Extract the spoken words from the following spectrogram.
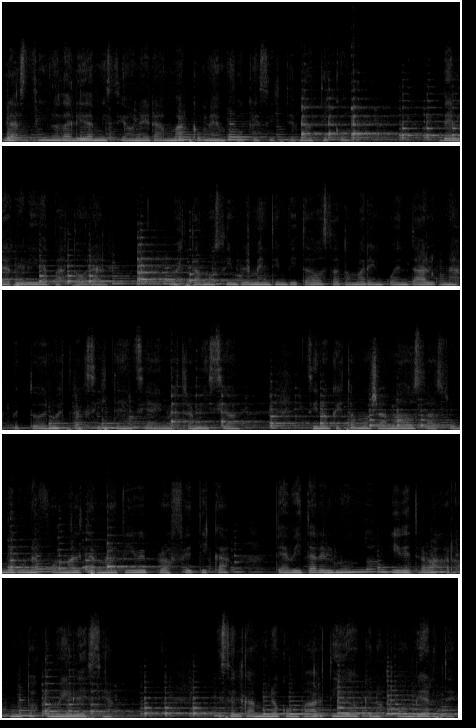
La sinodalidad misionera marca un enfoque sistemático de la realidad pastoral. No estamos simplemente invitados a tomar en cuenta algún aspecto de nuestra existencia y nuestra misión, sino que estamos llamados a asumir una forma alternativa y profética de habitar el mundo y de trabajar juntos como iglesia es el camino compartido que nos convierte,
